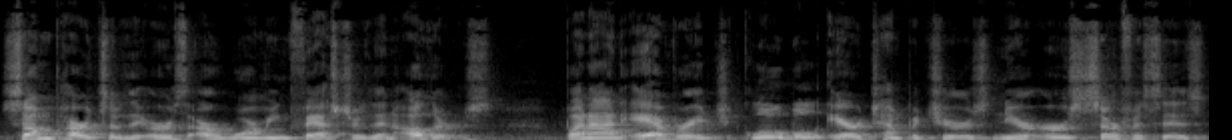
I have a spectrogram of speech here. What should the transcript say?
Some parts of the Earth are warming faster than others, but on average, global air temperatures near Earth's surfaces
